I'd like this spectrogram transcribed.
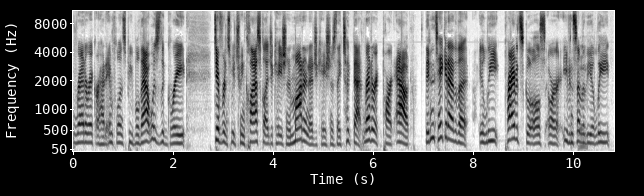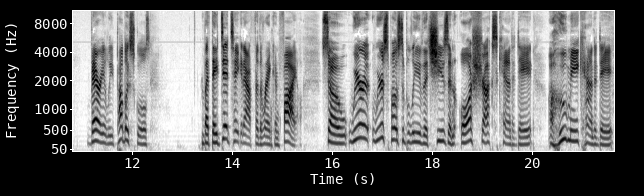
rhetoric or how to influence people. That was the great difference between classical education and modern education is they took that rhetoric part out. They didn't take it out of the elite private schools or even some of the elite, very elite public schools, but they did take it out for the rank and file. So we're we're supposed to believe that she's an aw shucks candidate, a who me candidate,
